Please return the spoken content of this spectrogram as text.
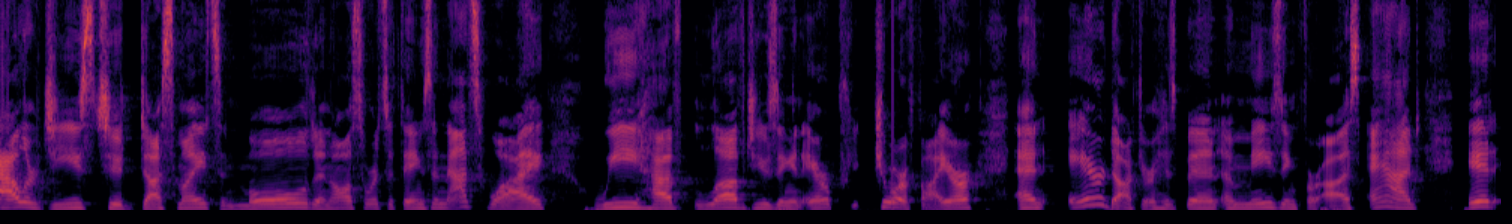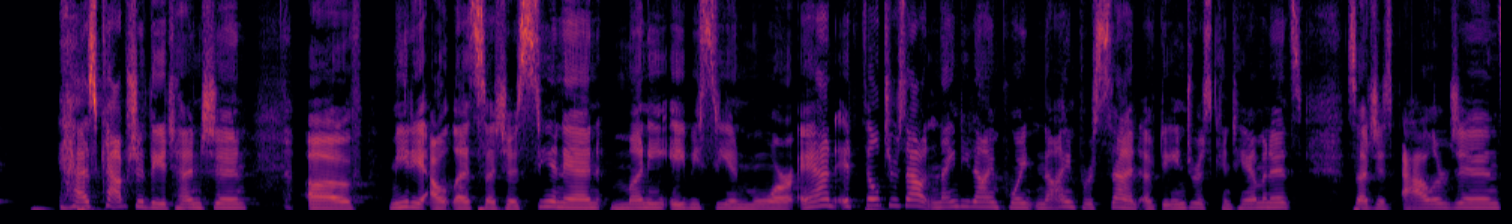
allergies to dust mites and mold and all sorts of things. And that's why we have loved using an air purifier. And Air Doctor has been amazing for us. And it has captured the attention of media outlets such as CNN, Money, ABC, and more. And it filters out 99.9% of dangerous contaminants such as allergens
